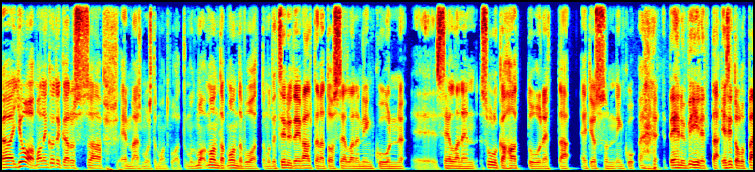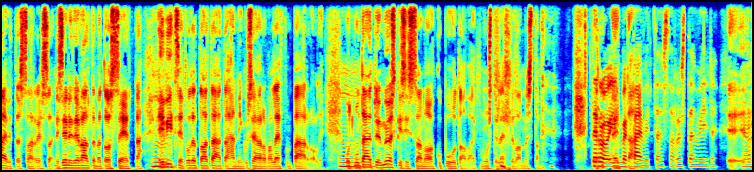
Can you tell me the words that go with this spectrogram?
Öö, joo, mä olin kotikadussa, en mä edes muista monta vuotta, mutta monta, monta vuotta. Mutta se nyt ei välttämättä ole sellainen, niin kuin, sellainen sulkahattuun, että, että jos on niin kuin, tehnyt viihdettä ja sitten ollut päivittäissarjassa, niin se nyt ei välttämättä ole se, että mm. ei vitsi, että otetaan tämä tähän niin kuin seuraavan leffan päärooli. Mm. Mutta mun täytyy myöskin siis sanoa, kun puhutaan vaikka Musti Leppilammesta, Tero Ilme että, ja viihde. E, e,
